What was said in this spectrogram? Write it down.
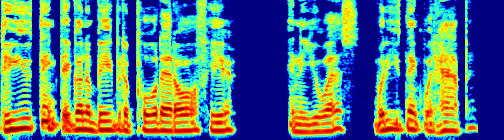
Do you think they're going to be able to pull that off here in the US what do you think would happen?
